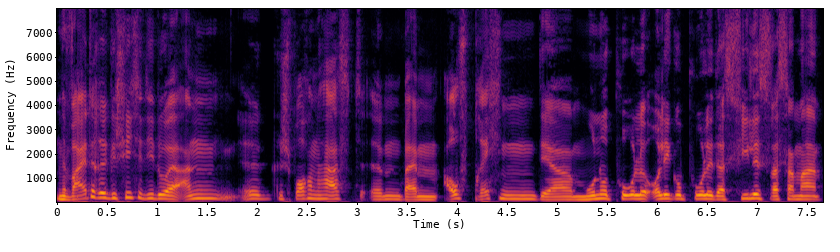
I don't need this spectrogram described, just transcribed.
Eine weitere Geschichte, die du angesprochen hast, ähm, beim Aufbrechen der Monopole, Oligopole, dass vieles, was da mal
